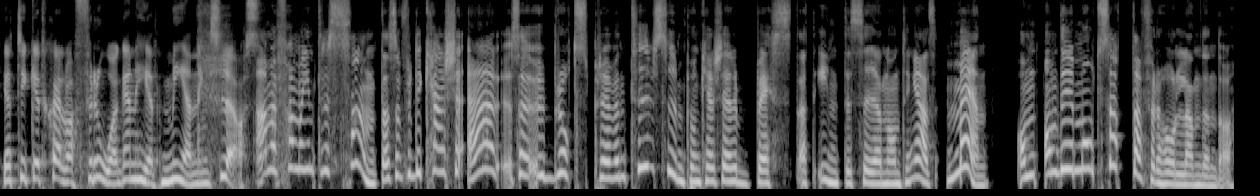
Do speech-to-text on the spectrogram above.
jag, tycker att själva frågan är helt meningslös. Ja men fan vad intressant, alltså för det kanske är, så här, ur brottspreventiv synpunkt kanske är det bäst att inte säga någonting alls. Men om, om det är motsatta förhållanden då?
